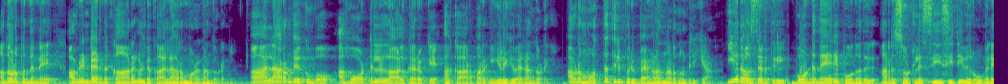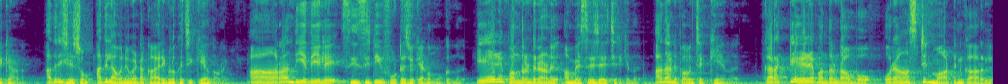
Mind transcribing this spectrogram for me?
അതോടൊപ്പം തന്നെ അവിടെ ഉണ്ടായിരുന്ന കാറുകളുടെ ഒക്കെ അലാറം മുഴങ്ങാൻ തുടങ്ങി. ആ അലാറം കേൾക്കുമ്പോൾ ആ ഹോട്ടലിലുള്ള ആൾക്കാരൊക്കെ ആ കാർ പാർക്കിങ്ങിലേക്ക് വരാൻ തുടങ്ങി. അവിടെ മൊത്തത്തിൽ ഇപ്പോൾ ഒരു ബഹളം നടന്നുകൊണ്ടിരിക്കുകയാണ്. ഈ ഒരു അവസരത്തിൽ ബോണ്ട് നേരെ പോകുന്നത് ആ റിസോർട്ടിലെ സി സി ടി വി റൂമിലേക്കാണ് അതിനുശേഷം അതിൽ അവന് വേണ്ട കാര്യങ്ങളൊക്കെ ചെക്ക് ചെയ്യാൻ തുടങ്ങി. ആ ആറാം തീയതിയിലെ സി സി ടി വി ഫുട്ടേജൊക്കെയാണ് നോക്കുന്നത്. ഏഴ് പന്ത്രണ്ടിനാണ് ആ മെസ്സേജ് അയച്ചിരിക്കുന്നത്. അതാണ് ഇപ്പോൾ അവൻ ചെക്ക് ചെയ്യുന്നത്. കറക്റ്റ് ഏഴ് പന്ത്രണ്ടാവുമ്പോൾ ഒരു ആസ്റ്റിൻ മാർട്ടിൻ കാറിൽ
